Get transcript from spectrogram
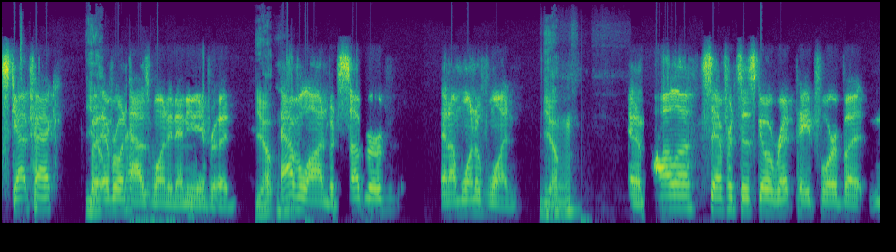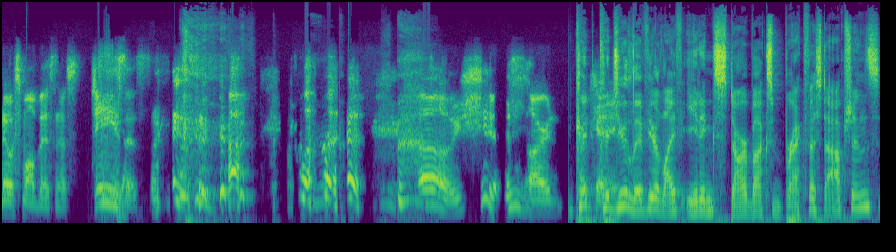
Scat Pack, but Yep. everyone has one in any neighborhood. Yep. Avalon, but suburb, and I'm one of one. Yep. Mhm. And Impala, San Francisco, rent paid for, but no small business. Jesus. oh shit, this is hard. Could Okay. could you live your life eating Starbucks breakfast options?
